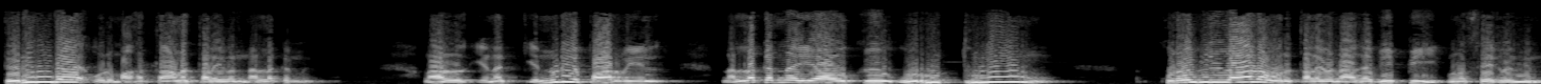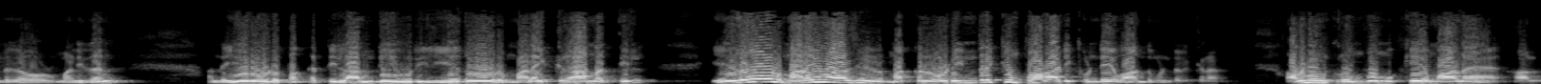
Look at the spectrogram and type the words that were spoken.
தெரிந்த ஒரு மகத்தான தலைவன் நல்ல கண்ணு ஆனால் எனக்கு என்னுடைய பார்வையில் நல்ல கண்ணு ஐயாவுக்கு ஒரு துளியும் குறைவில்லாத ஒரு தலைவனாக விபி குணசேகரன் என்ற ஒரு மனிதன் அந்த ஈரோடு பக்கத்தில் அந்தியூரில் ஏதோ ஒரு மலை கிராமத்தில் ஏதோ ஒரு மலைவாசி மக்களோடு இன்றைக்கும் போராடி கொண்டே வாழ்ந்து கொண்டிருக்கிறார். அவன் எனக்கு ரொம்ப முக்கியமான ஆள்.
